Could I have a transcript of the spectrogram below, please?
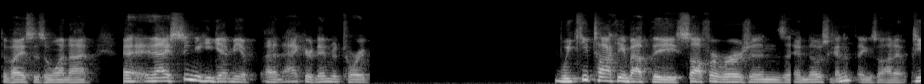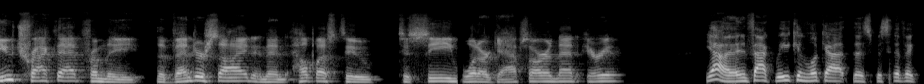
devices and whatnot. And I assume you can get me a, an accurate inventory. We keep talking about the software versions and those kind mm-hmm. of things on it. Do you track that from the the vendor side and then help us to to see what our gaps are in that area? Yeah, in fact, we can look at the specific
